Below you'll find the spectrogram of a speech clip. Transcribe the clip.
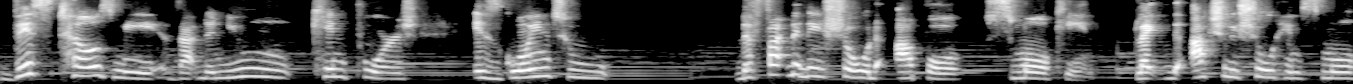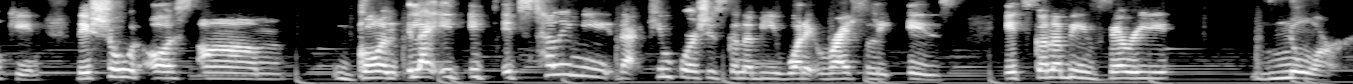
this tells me that the new KinnPorsche is going to the fact that they showed Apo smoking, like they actually showed him smoking. They showed us um gun like it, it it's telling me that KinnPorsche is gonna be what it rightfully is. It's gonna be very noir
